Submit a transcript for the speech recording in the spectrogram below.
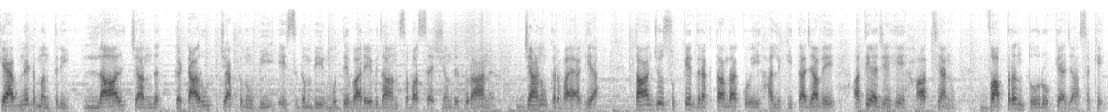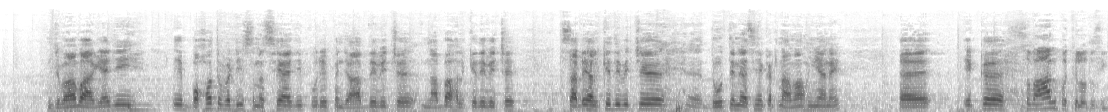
ਕੈਬਨਿਟ ਮੰਤਰੀ ਲਾਲ ਚੰਦ ਕਟਾਰੂ ਚੱਕ ਨੂੰ ਵੀ ਇਸ ਗੰਭੀਰ ਮੁੱਦੇ ਬਾਰੇ ਵਿਧਾਨ ਸਭਾ ਸੈਸ਼ਨ ਦੇ ਦੌਰਾਨ ਜਾਣੂ ਕਰਵਾਇਆ ਗਿਆ। ਤਾਂ ਜੋ ਸੁੱਕੇ ਦਰਖਤਾਂ ਦਾ ਕੋਈ ਹੱਲ ਕੀਤਾ ਜਾਵੇ ਅਤੇ ਅਜਿਹੇ ਹਾਦਸਿਆਂ ਨੂੰ ਵਾਪਰਨ ਤੋਂ ਰੋਕਿਆ ਜਾ ਸਕੇ। ਜਵਾਬ ਆ ਗਿਆ ਜੀ। ਇਹ ਬਹੁਤ ਵੱਡੀ ਸਮੱਸਿਆ ਹੈ ਜੀ ਪੂਰੇ ਪੰਜਾਬ ਦੇ ਵਿੱਚ ਨਾਭਾ ਹਲਕੇ ਦੇ ਵਿੱਚ। ਸਾਡੇ ਹਲਕੇ ਦੇ ਵਿੱਚ ਦੋ ਤਿੰਨ ਐਸੀਆਂ ਘਟਨਾਵਾਂ ਹੋਈਆਂ ਨੇ। ਇੱਕ ਸਵਾਲ ਪੁੱਛ ਲਓ ਤੁਸੀਂ।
